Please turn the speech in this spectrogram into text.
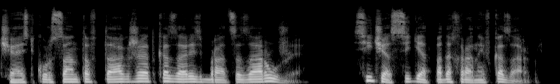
Часть курсантов также отказались браться за оружие. Сейчас сидят под охраной в казарме.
